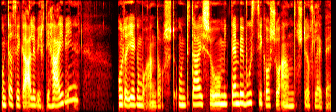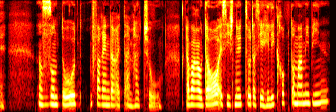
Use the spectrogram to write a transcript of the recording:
Und das egal, ob ich daheim bin oder irgendwo anders. Und da ist schon, mit dem Bewusstsein geht schon anders durchs Leben. Also so ein Tod verändert einem halt schon. Aber auch da, es ist nicht so, dass ich eine Helikoptermami bin.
